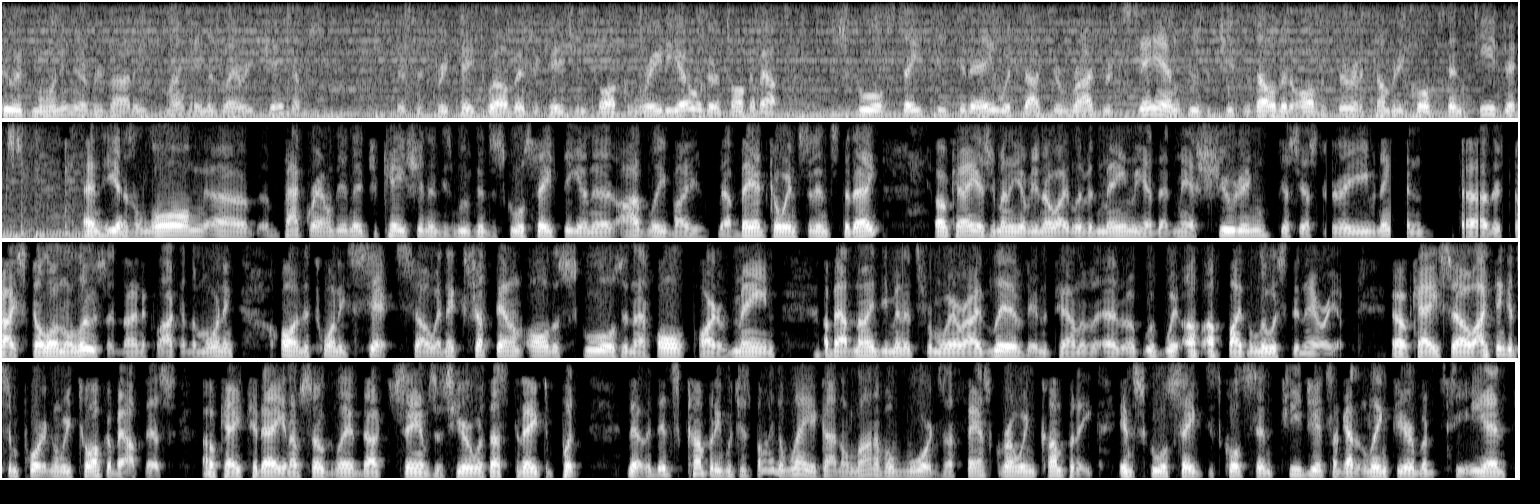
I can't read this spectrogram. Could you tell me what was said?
Good morning, everybody. My name is Larry Jacobs. This is Pre-K-12 Education Talk Radio. We're going to talk about school safety today with Dr. Roderick Sams, who's the Chief Development Officer at a company called Centegix. And he has a long uh, background in education, and he's moved into school safety. And uh, oddly, by a bad coincidence today, okay, as many of you know, I live in Maine. We had that mass shooting just yesterday evening, and uh, this guy's still on the loose at nine o'clock in the morning on the 26th. So, and they shut down all the schools in that whole part of Maine, about 90 minutes from where I live in the town of uh, up up by the Lewiston area. Okay, so I think it's important we talk about this. Okay, today, and I'm so glad Dr. Sams is here with us today to put this company, which is, by the way, it gotten a lot of awards, a fast-growing company in school safety. It's called Centegix. I got it linked here, but C-E-N-T-E-G-I-X.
